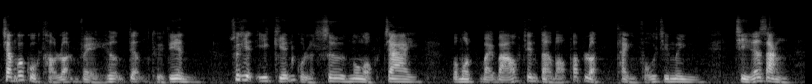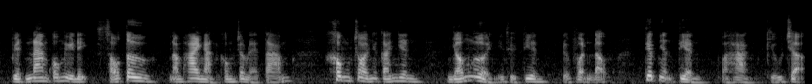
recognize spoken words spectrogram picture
Trong các cuộc thảo luận về hiện tượng Thủy Tiên, xuất hiện ý kiến của luật sư Ngô Ngọc Trai và một bài báo trên tờ báo pháp luật Thành phố Hồ Chí Minh chỉ ra rằng Việt Nam có Nghị định 64 năm 2008 không cho những cá nhân, nhóm người như Thủy Tiên được vận động tiếp nhận tiền và hàng cứu trợ.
